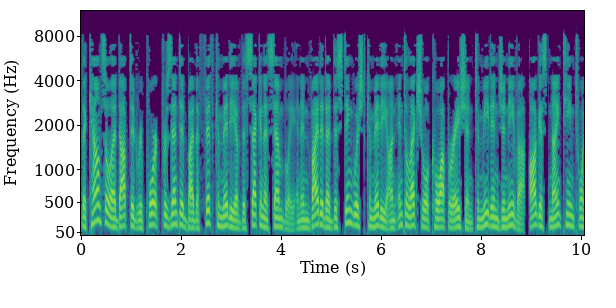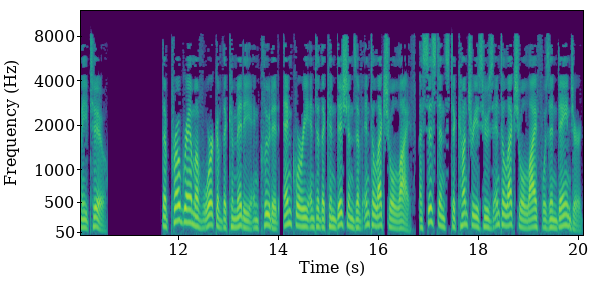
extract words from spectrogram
The Council adopted report presented by the Fifth Committee of the Second Assembly and invited a distinguished committee on intellectual cooperation to meet in Geneva, August 1922. The program of work of the committee included, enquiry into the conditions of intellectual life, assistance to countries whose intellectual life was endangered,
